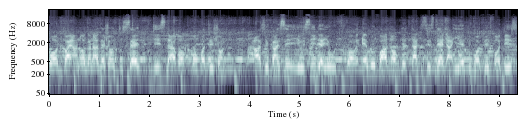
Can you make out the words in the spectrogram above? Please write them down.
But by an organization to set this type of competition, as you can see, you see the youth from every part of the 36 states are here to compete for this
